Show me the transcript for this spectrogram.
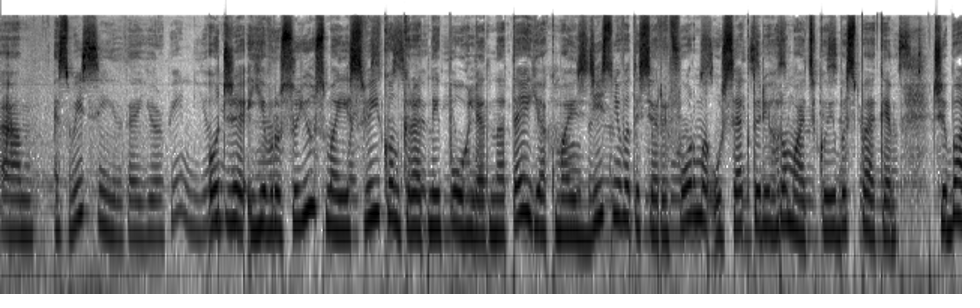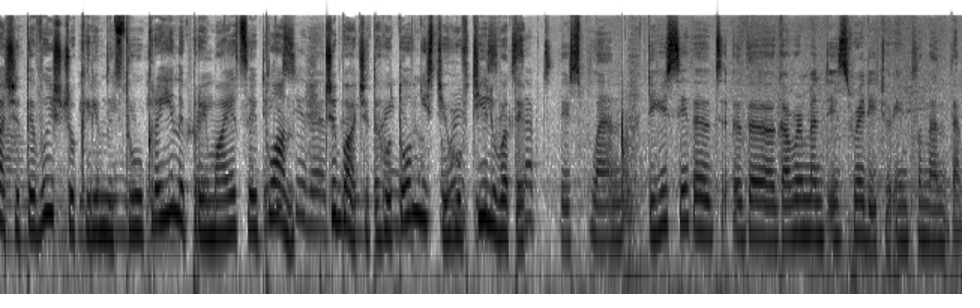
um, as we see, the European Union Отже, Євросоюз має свій конкретний погляд на те, як мають здійснюватися реформи у секторі громадської безпеки. Чи бачите ви, що керівництво України приймає цей план? Чи бачите готовність його втілювати? Do you see that the government is ready to implement them?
